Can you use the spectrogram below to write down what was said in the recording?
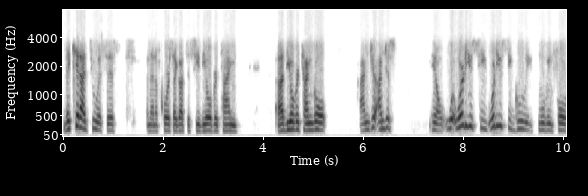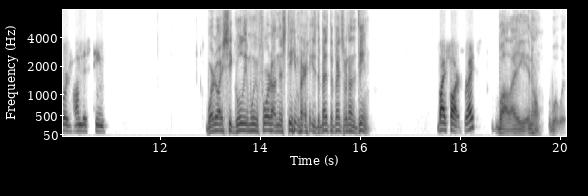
The kid had two assists. And then, of course, I got to see the overtime, uh, the overtime goal. I'm, ju- I'm just, you know, wh- where do you see, where do you see Guhle moving forward on this team? Where do I see Guhle moving forward on this team? He's the best defenseman on the team. By far, right? Well, I you know w- w-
